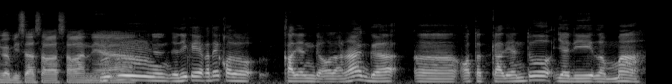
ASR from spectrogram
nggak bisa salah-salahan ya. Mm-mm. Jadi kayak katanya kalau kalian nggak olahraga, eh, otot kalian tuh jadi lemah,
